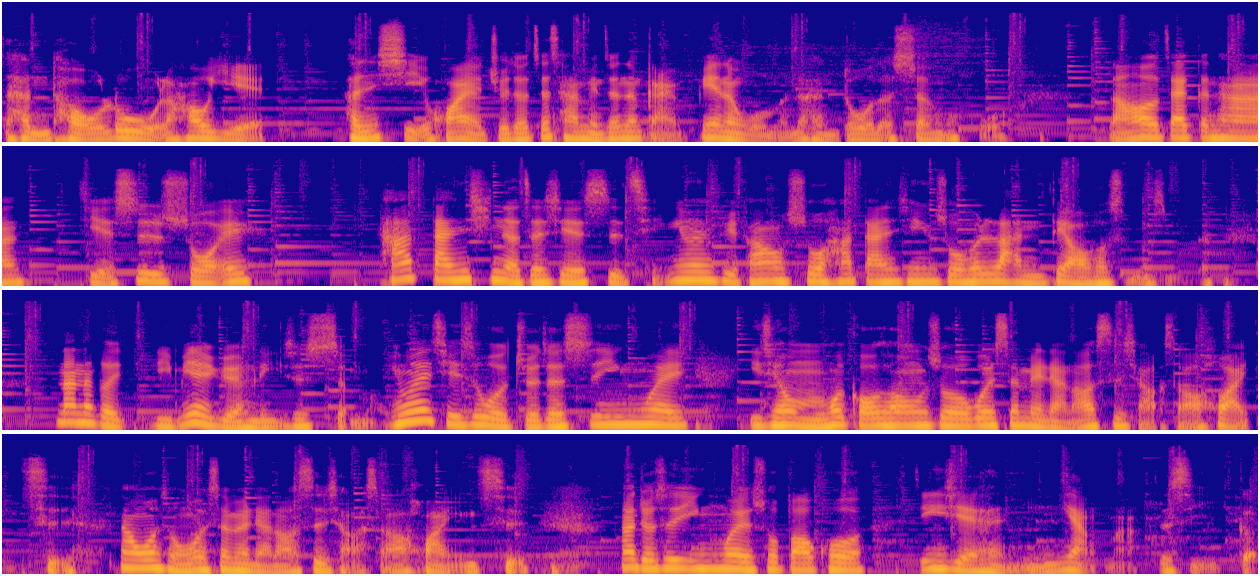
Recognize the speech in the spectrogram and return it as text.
很投入，然后也很喜欢，也觉得这产品真的改变了我们的很多的生活。然后再跟他解释说，哎、他担心的这些事情，因为比方说他担心说会烂掉或什么什么的。那那个里面的原理是什么？因为其实我觉得是因为以前我们会沟通说卫生棉两到四小时要换一次。那为什么卫生棉两到四小时要换一次？那就是因为说包括经血很营养嘛，这是一个。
